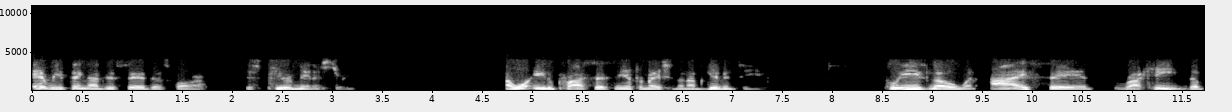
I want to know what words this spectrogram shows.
everything I just said thus far is pure ministry. I want you to process the information that I'm giving to you. Please know when I said, Raheem, the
